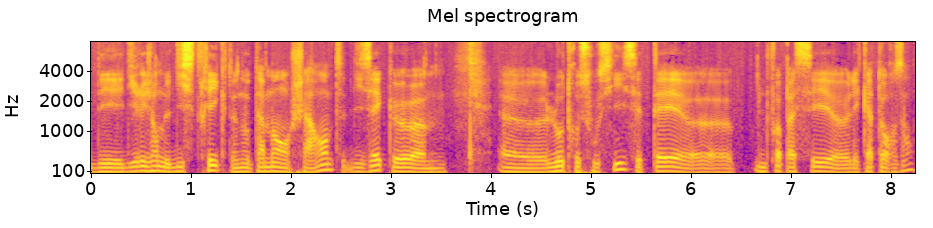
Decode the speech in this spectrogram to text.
des dirigeants de district, notamment en Charente, disaient que l'autre souci, c'était une fois passé euh, les 14 ans,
